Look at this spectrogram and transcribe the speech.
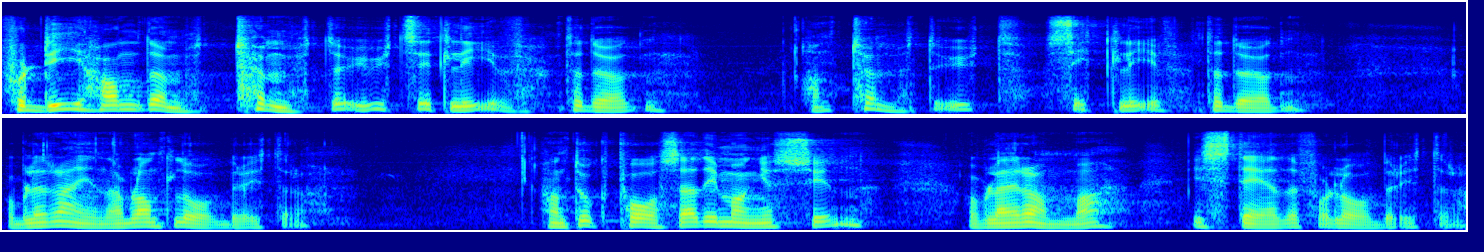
fordi han tømte ut sitt liv til døden Han tømte ut sitt liv til døden og ble regna blant lovbrytere. Han tok på seg de mange synd og ble ramma i stedet for lovbrytere.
